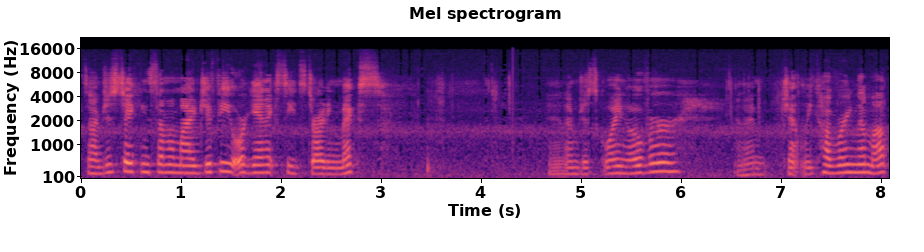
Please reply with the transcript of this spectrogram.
So I'm just taking some of my Jiffy Organic Seed Starting Mix. And I'm just going over and I'm gently covering them up.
